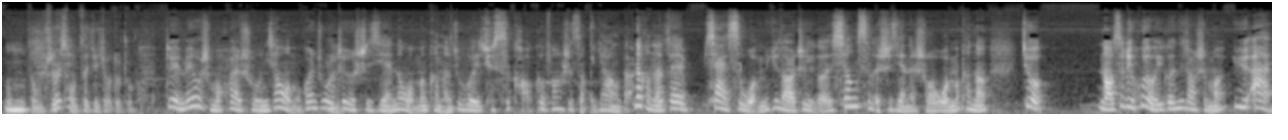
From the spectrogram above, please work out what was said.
嗯总是从自己角度出发的。对，没有什么坏处。你像我们关嗯注了这个事件，那我们可能就会去思考各方是怎么样的。那可能在下一次我们遇到这个相似的事件的时候，我们可能就脑子里会有一个那叫什么预案，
